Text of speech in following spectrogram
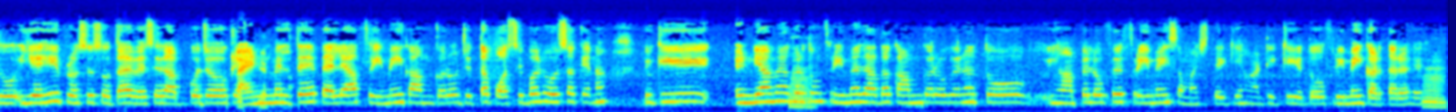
तो यही प्रोसेस होता है। वैसे आपको जो क्लाइंट मिलते हैं पहले आप फ्री में ही काम करो जितना पॉसिबल हो सके ना क्योंकि इंडिया में अगर हम्म तुम फ्री में ज़्यादा काम करोगे ना तो यहाँ पे लोग फिर फ्री में ही समझते कि हाँ ठीक है ये तो फ्री में ही करता रहे। हम्म।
